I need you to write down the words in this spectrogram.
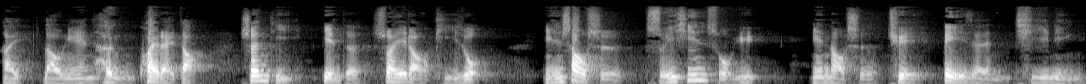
哎，老年很快来到，身体变得衰老疲弱。年少时随心所欲，年老时却被人欺凌。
